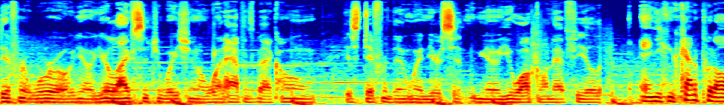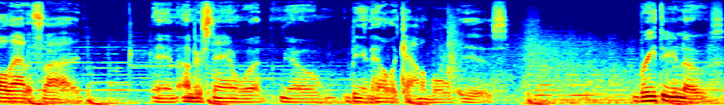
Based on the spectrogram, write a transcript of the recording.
different world. You know, your life situation or what happens back home is different than when you're sitting, you know, you walk on that field. And you can kind of put all that aside and understand what, you know, being held accountable is. Breathe through your nose,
